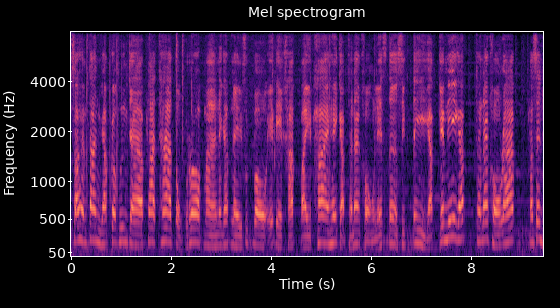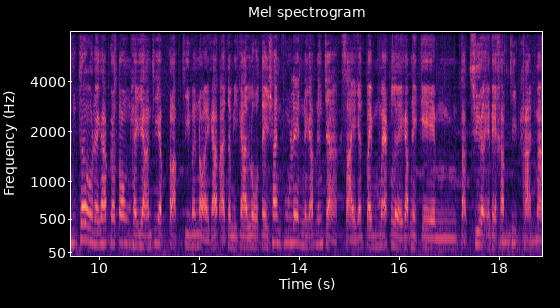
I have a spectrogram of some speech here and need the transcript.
เซาท์แฮมป์ตันครับก็เพิ่งจะพลาดท่าตกรอบมานะครับในฟุตบอล FA ครับไปพ่ายให้กับทางด้านของเลสเตอร์ซิตี้ครับเกมนี้ครับทางด้านของราฟ ฮัสเซนทูเทิลนะครับก็ต้องพยายามที่จะปรับทีมมาหน่อยครับ อาจจะมีการโรเตชันผู้เล่นนะครับ เนื่องจากใส่กันไปแม็กเลยครับ ในเกมตัดเชือก FA ครับที่ผ่านมา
